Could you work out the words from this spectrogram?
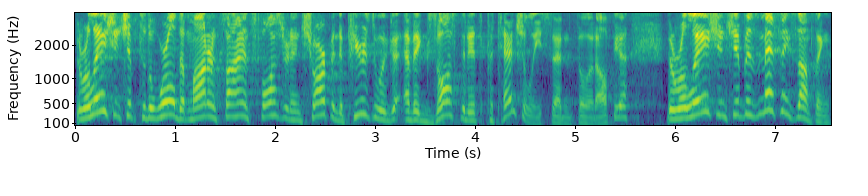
The relationship to the world that modern science fostered and sharpened appears to have exhausted its potential, he said in Philadelphia. The relationship is missing something.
